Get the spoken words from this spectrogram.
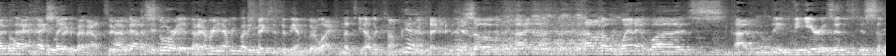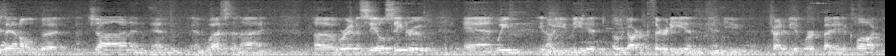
I, I actually figured that out too. I've got a story about But every, that. everybody makes it to the end of their life, and that's the other comfort Yeah. we've taken. Yeah. So I, I don't know when it was. I, the, the year is, is incidental, but John and, and, and Wes and I uh, were in a CLC group, and we, you know, you meet at O Dark 30, and, and you try to be at work by 8 o'clock.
